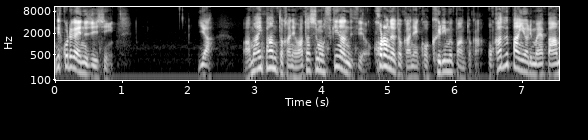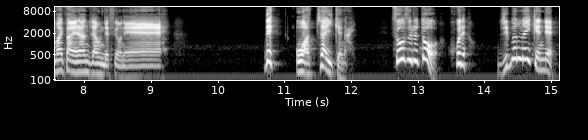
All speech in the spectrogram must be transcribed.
で、これが NG シーン。いや、甘いパンとかね、私も好きなんですよ。コロネとかね、こうクリームパンとか、おかずパンよりもやっぱ甘いパン選んじゃうんですよね。で、終わっちゃいけない。そうすると、ここで自分の意見で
